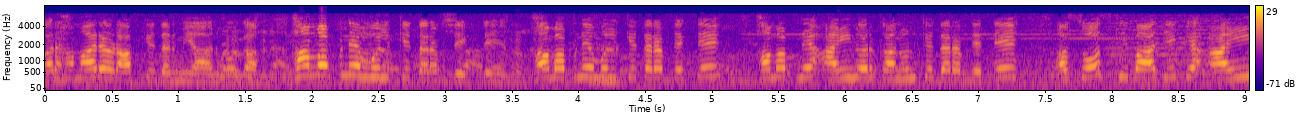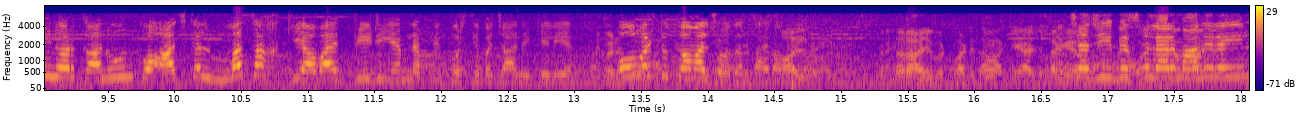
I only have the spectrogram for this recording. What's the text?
और हमारे और आपके दरमियान होगा। हम अपने मुल्क की तरफ़ देखते हैं। हम अपने मुल्क की तरफ़ देखते हैं। हम अपने आइन और कानून की तरफ़ देते हैं। अफसोस की बात यह कि आइन और कानून को आजकल मसख किया हुआ है पीडीएम ने अपनी कुर्सी बचाने के लिए। ओवर टू कमल चौधर साहब। अच्छा जी बिस्मिल्लाह रहीम।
